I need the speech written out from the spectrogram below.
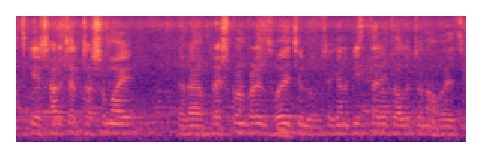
আজকে সাড়ে চারটার সময় একটা প্রেস কনফারেন্স হয়েছিল সেখানে বিস্তারিত আলোচনা হয়েছে।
